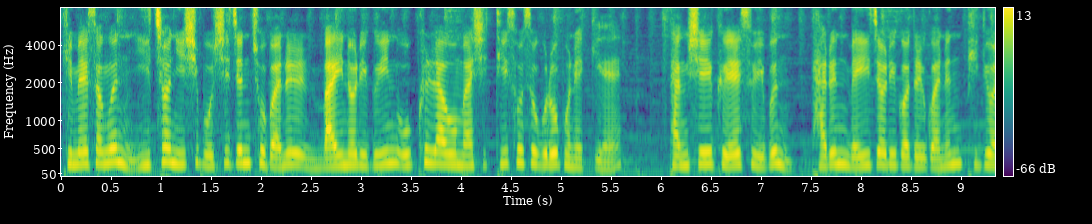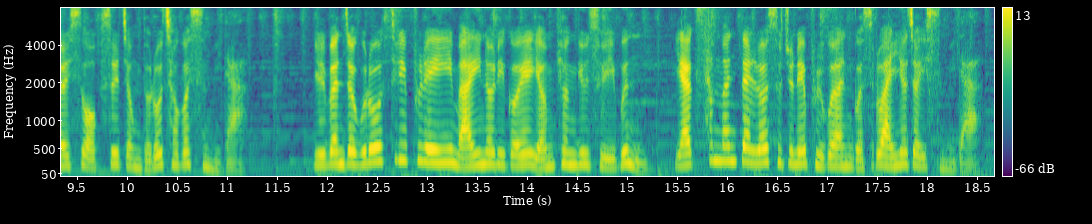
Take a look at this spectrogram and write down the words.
김혜성은 2025 시즌 초반을 마이너리그인 오클라호마 시티 소속으로 보냈기에 당시 그의 수입은 다른 메이저리거들과는 비교할 수 없을 정도로 적었습니다. 일반적으로 트리플 A 마이너리거의 연평균 수입은 약 3만 달러 수준에 불과한 것으로 알려져 있습니다.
